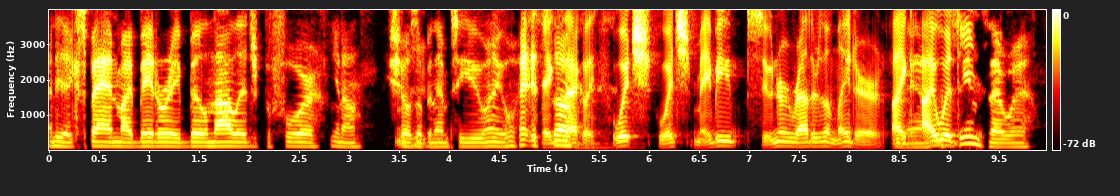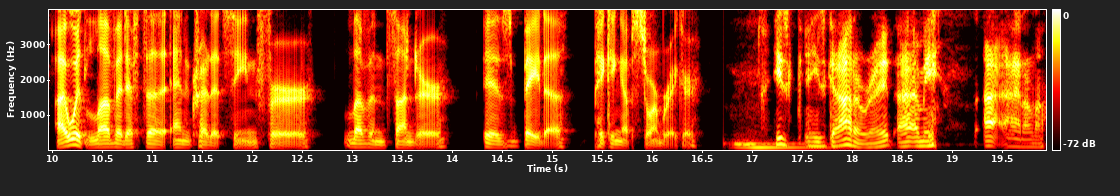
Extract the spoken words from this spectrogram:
I need to expand my Beta Ray Bill knowledge before, you know, he shows up mm-hmm. in MCU anyway. So, exactly which which maybe sooner rather than later like yeah, i it would seems that way. i would love it if the end credit scene for love and thunder is beta picking up stormbreaker He's he's got it, right? I, I mean I, I don't know.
